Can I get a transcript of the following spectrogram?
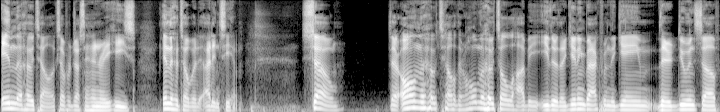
in the hotel except for Justin Henry. He's in the hotel, but I didn't see him. So they're all in the hotel. They're all in the hotel lobby. Either they're getting back from the game, they're doing stuff,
